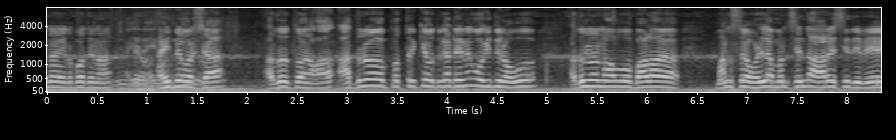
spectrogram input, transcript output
ಏನೋ ಇರ್ಬೋದೇನೋ ಐದನೇ ವರ್ಷ. ಅದು ಅದ್ರ ಪತ್ರಿಕೆ ಉದ್ಘಾಟನೆಗೆ ಹೋಗಿದ್ವಿ ನಾವು. ಅದನ್ನು ನಾವು ಭಾಳ ಮನಸ್ಸು, ಒಳ್ಳೆ ಮನಸ್ಸಿಂದ ಆರೈಸಿದ್ದೀವಿ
